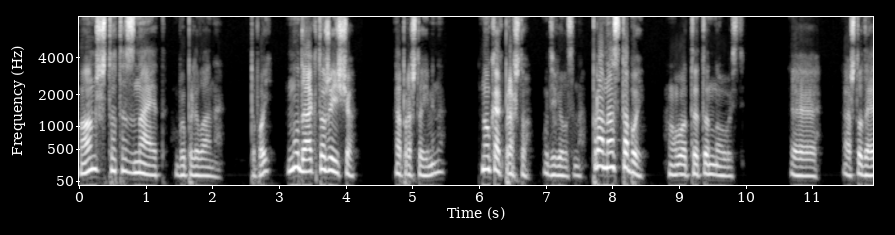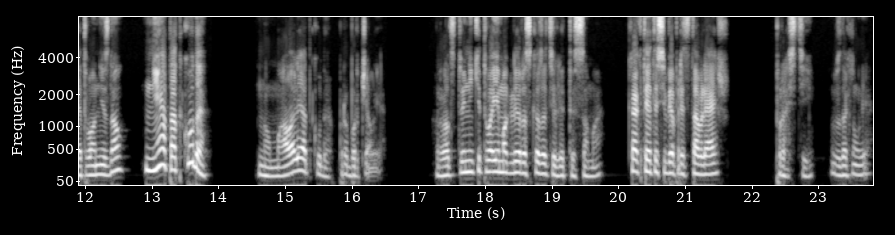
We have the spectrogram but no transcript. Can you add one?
«Он что-то знает», — выпалила она. «Твой?» «Ну да, кто же еще?» «А про что именно?» «Ну как про что?» — удивилась она. «Про нас с тобой». «Вот это новость!» «Э, а что, до этого он не знал?» «Нет, откуда?» «Ну, мало ли откуда», — пробурчал я. «Родственники твои могли рассказать или ты сама?» «Как ты это себе представляешь?» «Прости», — вздохнул я.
